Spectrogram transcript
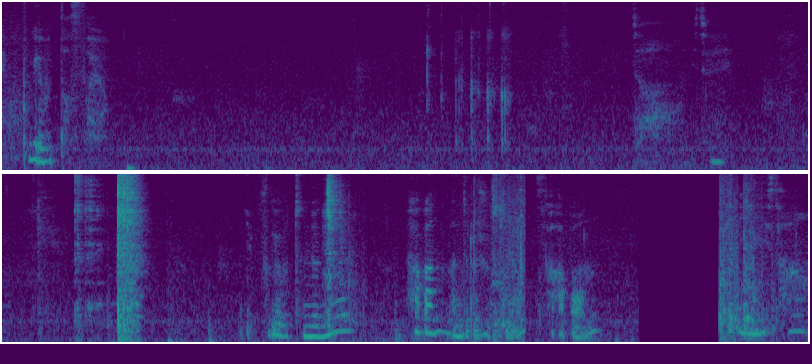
예쁘게 붙었어요. 크크크크. 자, 이제 예쁘게 붙은 눈을 하관 만들어줄게요. 4번 P4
